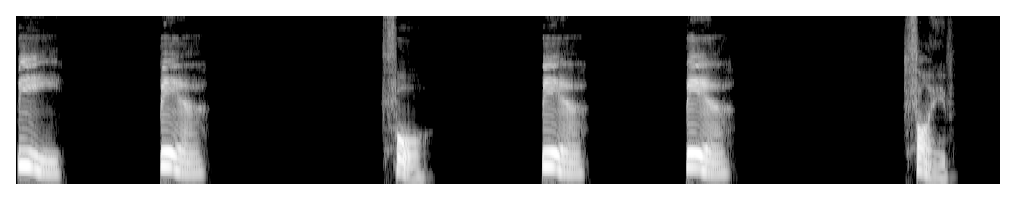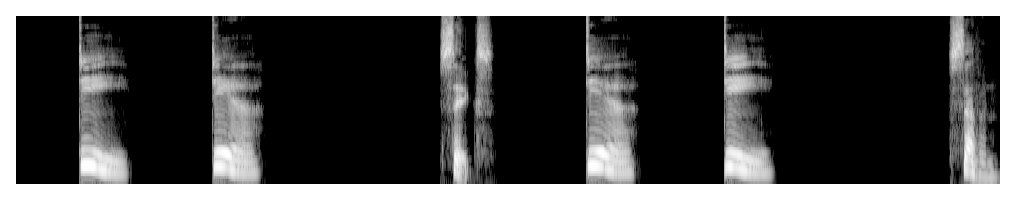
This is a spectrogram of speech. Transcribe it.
B, beer, 4. beer, beer, 5. D, dear, 6. dear, D, 7.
